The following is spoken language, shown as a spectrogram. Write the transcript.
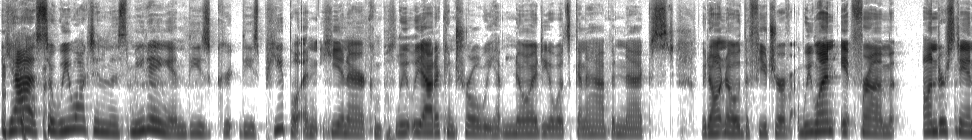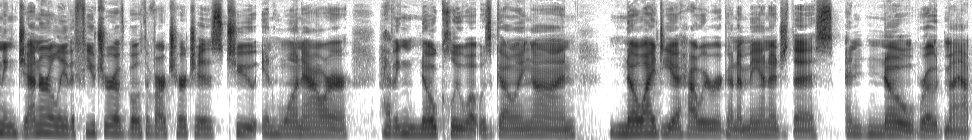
yeah, so we walked into this meeting and these gr- these people and he and I are completely out of control. We have no idea what's going to happen next. We don't know the future of. We went it from understanding generally the future of both of our churches to in one hour having no clue what was going on, no idea how we were going to manage this, and no roadmap.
